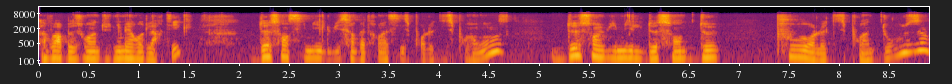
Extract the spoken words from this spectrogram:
avoir besoin du numéro de l'article, 206 886 pour le 10.11, 208 202 pour le 10.12,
